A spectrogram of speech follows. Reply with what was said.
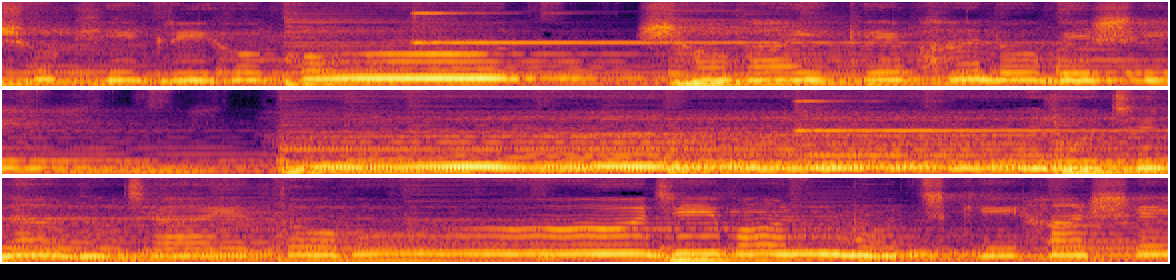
সুখী গৃহকোণ সবাইকে ভালোবেসে। রোজ নাম চায় তবু জীবন মুচকি হাসে।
